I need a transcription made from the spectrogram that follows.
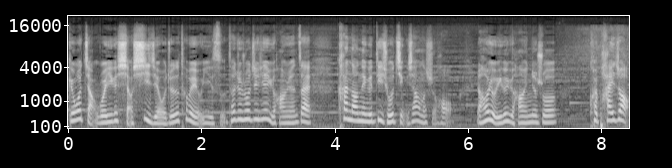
给我讲过一个小细节，我觉得特别有意思。他就说这些宇航员在看到那个地球景象的时候，然后有一个宇航员就说：“快拍照！”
